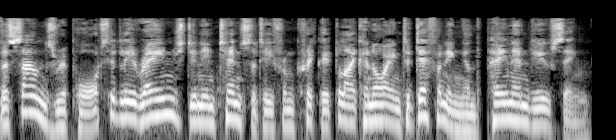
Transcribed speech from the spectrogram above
The sounds reportedly ranged in intensity from cricket-like annoying to deafening and pain-inducing.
